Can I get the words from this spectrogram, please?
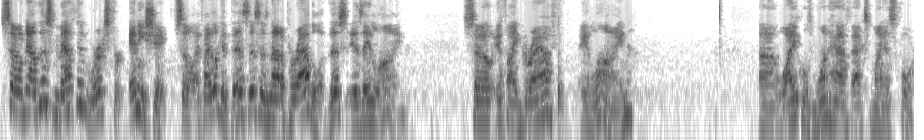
So now this method works for any shape. So if I look at this, this is not a parabola. This is a line. So if I graph a line, uh, y equals 1 half x minus 4.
